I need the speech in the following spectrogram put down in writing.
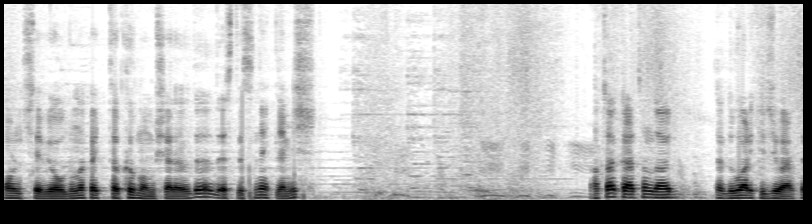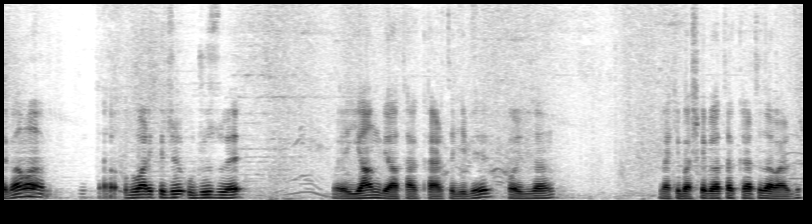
13 seviye olduğuna pek takılmamış herhalde. Destesini eklemiş. Atak kartının daha duvar yıkıcı var tabi ama ya, duvar yıkıcı ucuz ve böyle yan bir atak kartı gibi. O yüzden belki başka bir atak kartı da vardır.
